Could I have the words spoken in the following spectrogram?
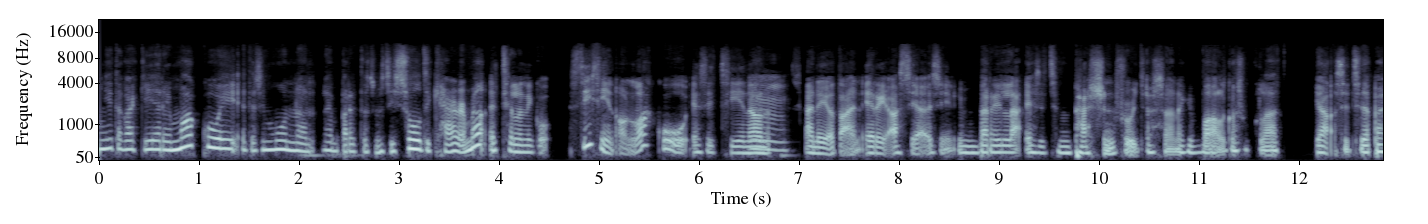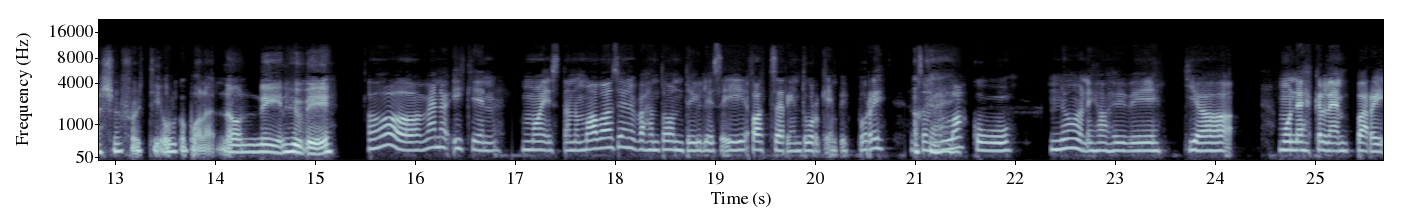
Niitä kaikki eri makui. Että se mun on lemparit on semmoisia salty caramel, että siellä on niinku, sisin on laku ja sitten siinä on mm. aina jotain eri asiaa siinä ympärillä. Ja sitten semmoinen passion fruit, jossa on ainakin valkosuklaat. Ja sitten sitä passion fruitia ulkopuolella. Ne on niin hyviä. Oo, mä en ole ikin maistanut. Mä oon vaan syönyt vähän ton tyylisiä Fatserin turkinpippuri. Okay. Se on laku. Ne on ihan hyviä. Ja mun ehkä lempari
